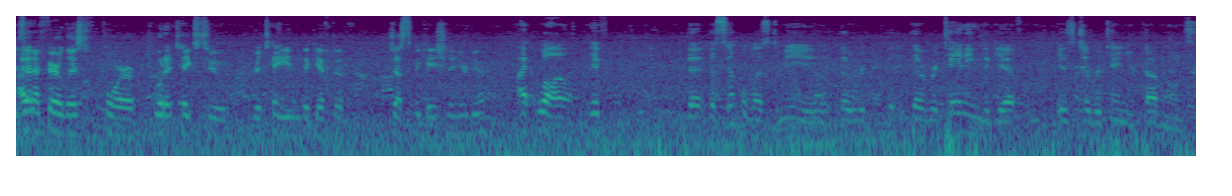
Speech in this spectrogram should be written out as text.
Is that a fair list for what it takes to retain the gift of justification in your view? I, well, if the the simplest to me, the, re- the retaining the gift is to retain your covenants,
